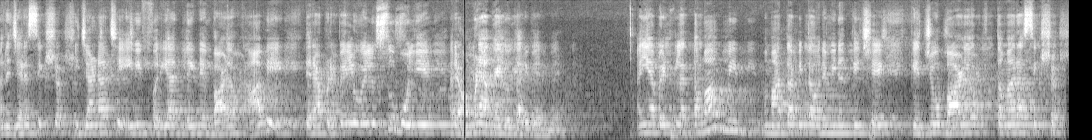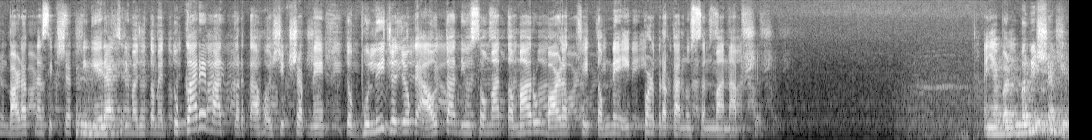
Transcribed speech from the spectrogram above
અને જ્યારે શિક્ષક ખીજાણા છે, એવી ફરિયાદ લઈને બાળક આવે, ત્યારે આપણે પહેલું વહેલું શું બોલીએ? અરે હમણાં કહેલું તારી બેનને. અહીંયા બેઠેલા તમામ માતા પિતાઓને વિનંતી છે કે જો બાળક તમારા શિક્ષક, બાળકના શિક્ષકની ગેરહાજરીમાં જો તમે તુકારે વાત કરતા હોય શિક્ષકને, તો ભૂલી જજો કે આવતા દિવસોમાં તમારું બાળક છે તમને એક પણ પ્રકારનું સન્માન આપશે. અહીંયા બની શકે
